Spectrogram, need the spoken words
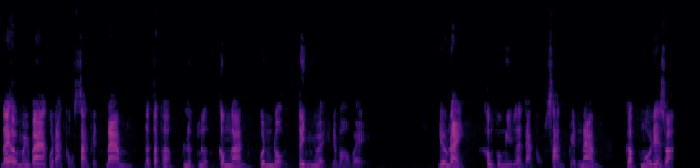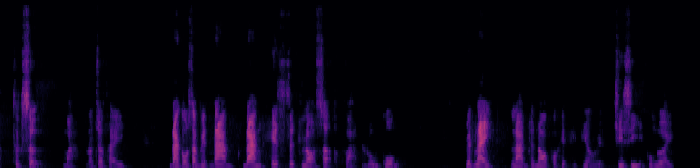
Đại hội 13 của Đảng Cộng sản Việt Nam đã tập hợp lực lượng công an, quân đội tinh nhuệ để bảo vệ. Điều này không có nghĩa là Đảng Cộng sản Việt Nam gặp mối đe dọa thực sự mà nó cho thấy Đảng Cộng sản Việt Nam đang hết sức lo sợ và luống cuống. Việc này làm cho nó có hiện hiểu trí xí của người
